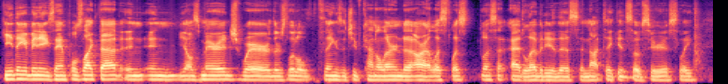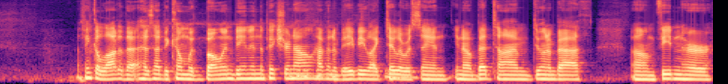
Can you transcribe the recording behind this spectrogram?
Can you think of any examples like that in, in y'all's marriage where there's little things that you've kind of learned to, all right, let's let's let's add levity to this and not take it so mm-hmm. seriously? I think a lot of that has had to come with Bowen being in the picture now, having a baby. Like Taylor was mm-hmm. saying, you know, bedtime, doing a bath, um, feeding her,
